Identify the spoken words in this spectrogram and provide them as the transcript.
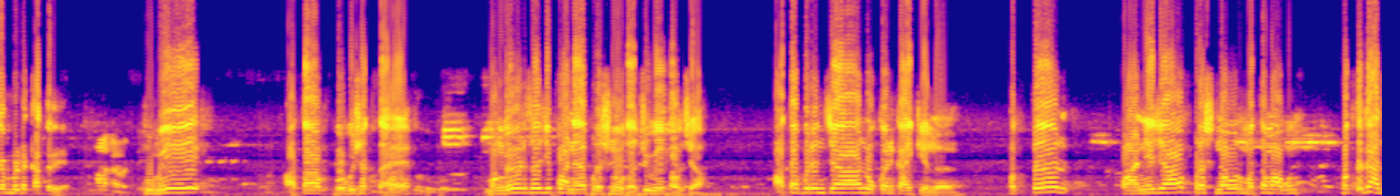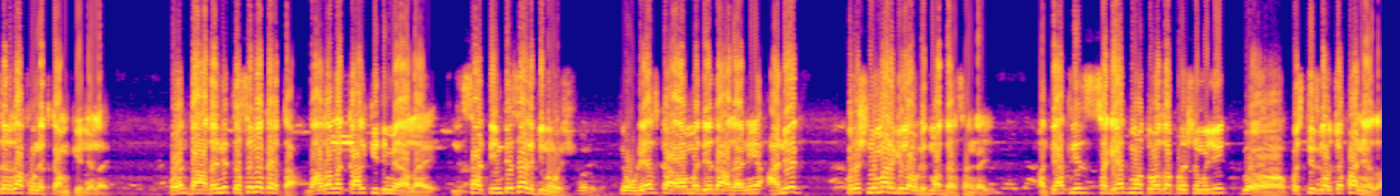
शंभर टक्के खात्री आहे. मला काय वाटतं तुम्ही आता बघू शकताय मंगळवेरचा जे पाण्याचा प्रश्न होता चोवीस गावच्या आतापर्यंतच्या लोकांनी काय केलं? फक्त पाण्याच्या प्रश्नावर मतं मागून फक्त गाजर दाखवण्याचं काम केलेलं आहे. पण दादाने तसं न करता दादांना काल किती मिळालाय? सा- तीन ते साडेतीन वर्ष. तेवढ्याच काळामध्ये दादाने अनेक प्रश्न मार्गी लावलेत मतदारसंघाचे आणि त्यातली सगळ्यात महत्त्वाचा प्रश्न म्हणजे पस्तीस गावच्या पाण्याचा.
